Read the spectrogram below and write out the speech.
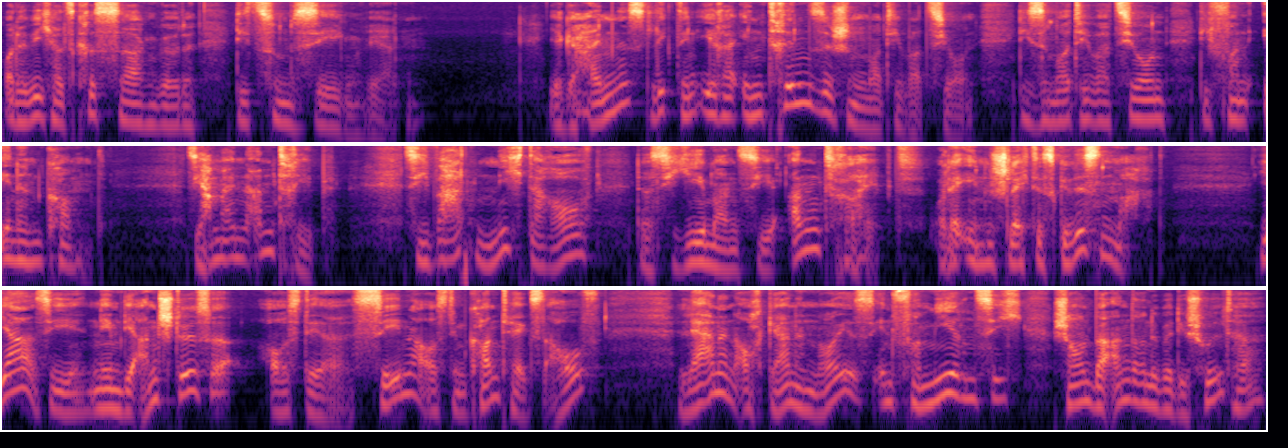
oder wie ich als Christ sagen würde, die zum Segen werden. Ihr Geheimnis liegt in ihrer intrinsischen Motivation, diese Motivation, die von innen kommt. Sie haben einen Antrieb. Sie warten nicht darauf, dass jemand sie antreibt oder ihnen schlechtes Gewissen macht. Ja, sie nehmen die Anstöße aus der Szene, aus dem Kontext auf, lernen auch gerne Neues, informieren sich, schauen bei anderen über die Schulter.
